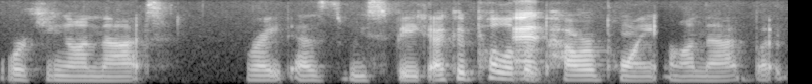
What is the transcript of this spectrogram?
working on that right as we speak. I could pull up and, a PowerPoint on that, but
